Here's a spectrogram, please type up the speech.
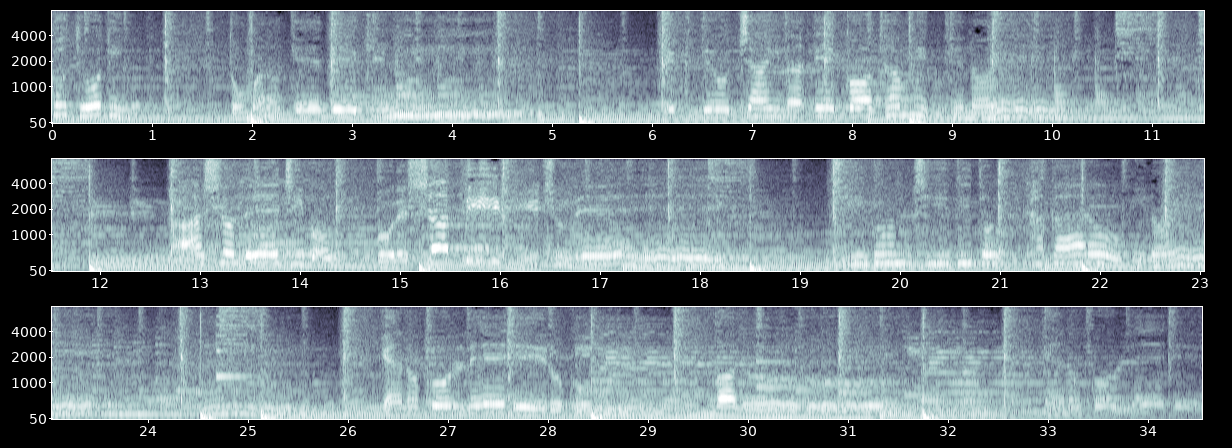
কতদিন তোমাকে দেখিনি। দেখতেও চাই না এ কথা মিথ্যে নয়। আসলে জীবন বলে সত্যি কিছু নেই। জীবন জীবিত থাকার অভিনয়। কেন করলে এরকম? বলো কেন করলে এরকম?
